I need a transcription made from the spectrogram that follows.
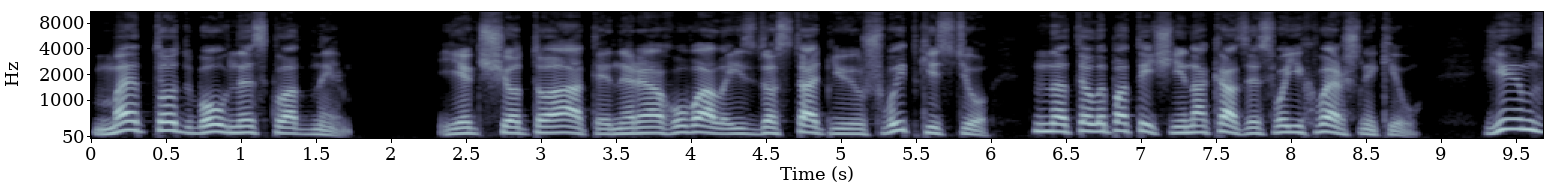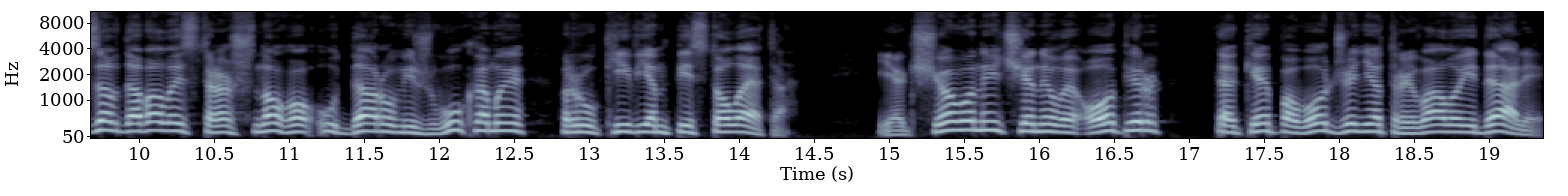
Метод був нескладним. Якщо тоати не реагували із достатньою швидкістю на телепатичні накази своїх вершників, їм завдавали страшного удару між вухами руків'ям пістолета. Якщо вони чинили опір, таке поводження тривало і далі.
